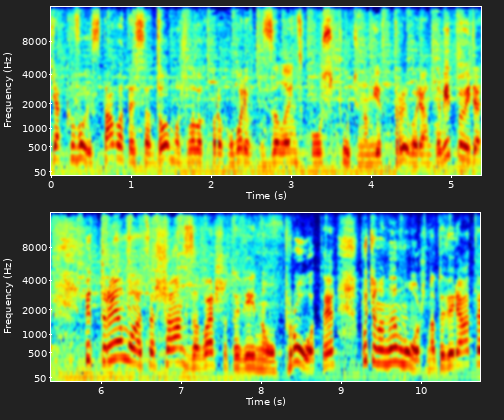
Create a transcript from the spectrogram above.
як ви ставитеся до можливих переговорів Зеленського з Путіним? Є три варіанти відповіді. Підтримую це шанс завершити війну проти Путіну. Не можна довіряти.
